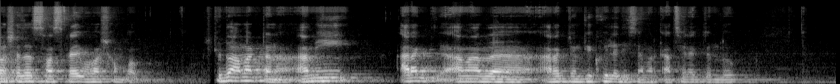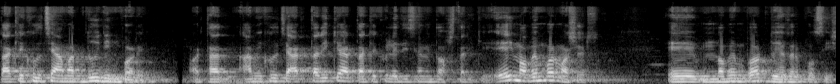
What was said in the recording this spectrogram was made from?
দশ হাজার সাবস্ক্রাইব হওয়া সম্ভব। শুধু আমারটা না, আমি আরেক, আমার আরেকজনকে খুলে দিছি আমার কাছের একজন লোক। তাকে খুলছে আমার দুই দিন পরে। অর্থাৎ আমি খুলছি আট তারিখে আর তাকে খুলে দিয়েছি আমি দশ তারিখে। এই নভেম্বর মাসের, এই নভেম্বর দুই হাজার পঁচিশ।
